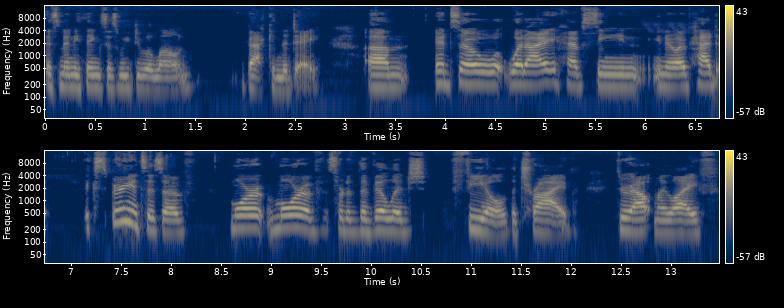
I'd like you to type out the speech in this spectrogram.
as many things as we do alone back in the day. Um, and so what I have seen, you know, I've had experiences of more, more of sort of the village feel, the tribe throughout my life.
